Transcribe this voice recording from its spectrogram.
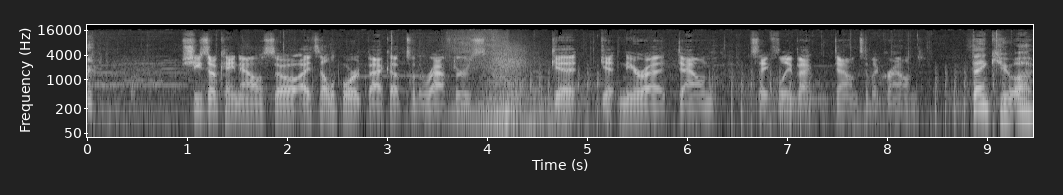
she's okay now, so I teleport back up to the rafters, get get Nira down safely back down to the ground. Thank you. Uh,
